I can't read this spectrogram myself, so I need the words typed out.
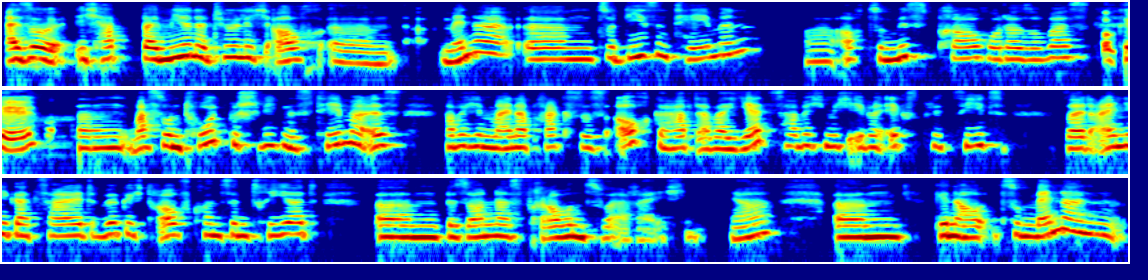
Also ich habe bei mir natürlich auch ähm, Männer ähm, zu diesen Themen, auch zum Missbrauch oder sowas. Okay. Ähm, was so ein totgeschwiegenes Thema ist, habe ich in meiner Praxis auch gehabt. Aber jetzt habe ich mich eben explizit seit einiger Zeit wirklich darauf konzentriert, ähm, besonders Frauen zu erreichen. Ja, ähm, genau. Zu Männern,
